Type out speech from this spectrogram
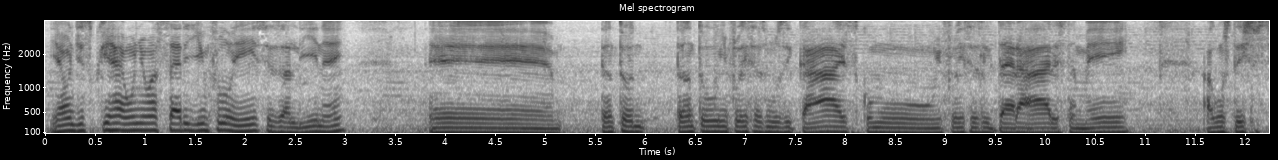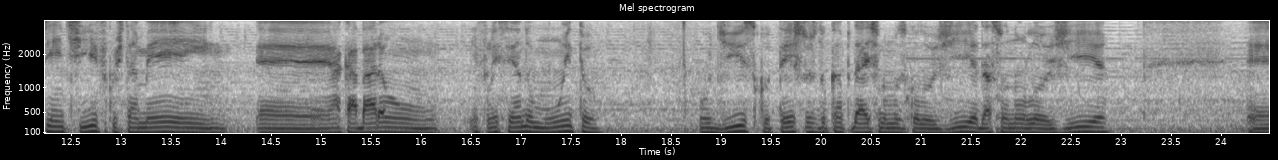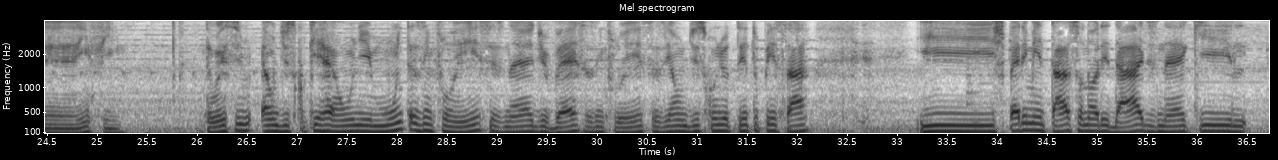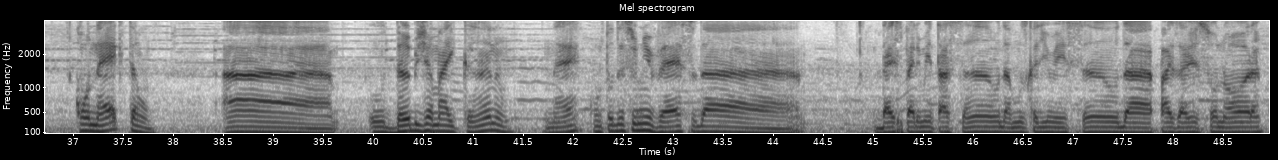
E é um disco que reúne uma série de influências ali, né? É, tanto tanto influências musicais como influências literárias também. Alguns textos científicos também é, acabaram influenciando muito o disco, textos do campo da etnomusicologia, da sonologia, é, enfim. Então esse é um disco que reúne muitas influências, né, diversas influências, e é um disco onde eu tento pensar e experimentar sonoridades né, que conectam a, o dub jamaicano, né? Com todo esse universo da, da experimentação, da música de invenção, da paisagem sonora.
